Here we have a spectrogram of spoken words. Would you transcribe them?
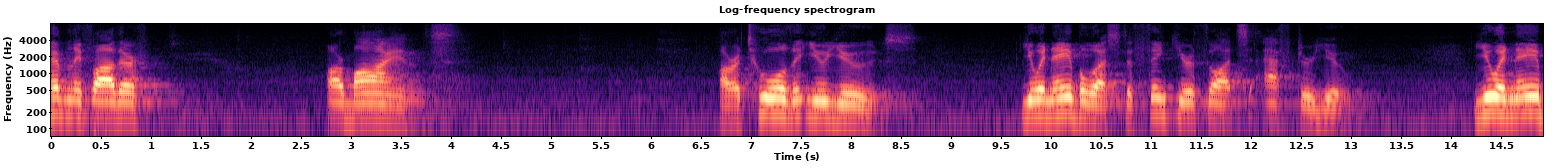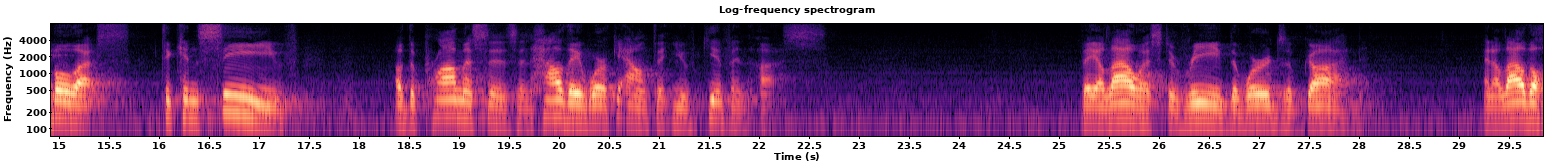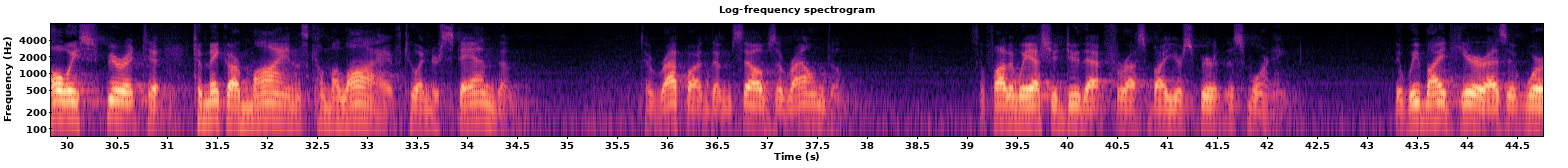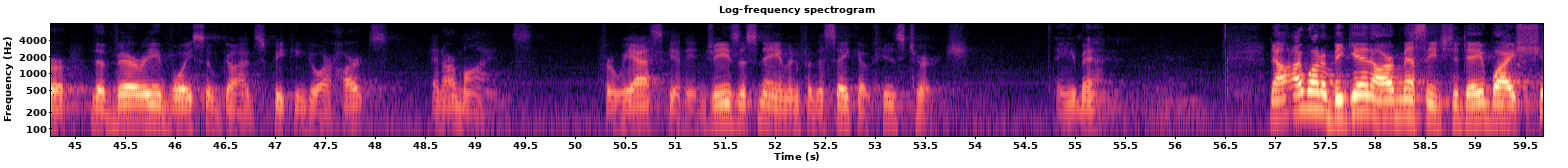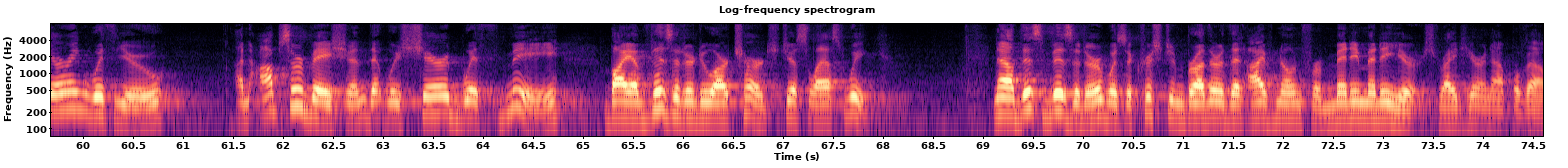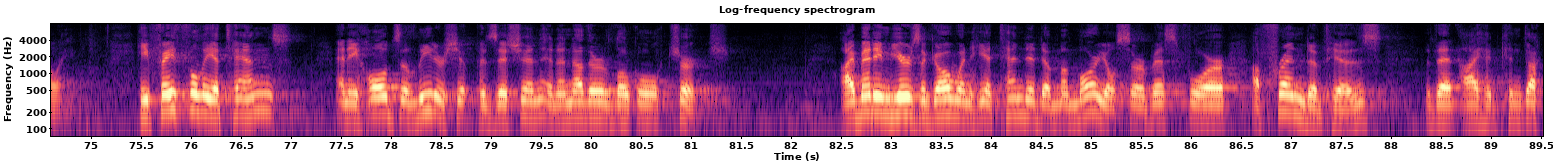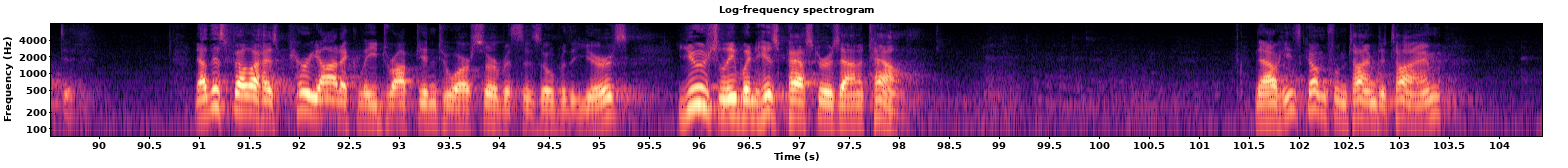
Heavenly Father, our minds are a tool that you use. You enable us to think your thoughts after you. You enable us to conceive of the promises and how they work out that you've given us. They allow us to read the words of God and allow the Holy Spirit to, to make our minds come alive, to understand them, to wrap on themselves around them. So, Father, we ask you to do that for us by your Spirit this morning, that we might hear, as it were, the very voice of God speaking to our hearts and our minds. For we ask it in Jesus' name and for the sake of his church. Amen. Now, I want to begin our message today by sharing with you an observation that was shared with me by a visitor to our church just last week. Now, this visitor was a Christian brother that I've known for many, many years right here in Apple Valley. He faithfully attends and he holds a leadership position in another local church. I met him years ago when he attended a memorial service for a friend of his that I had conducted. Now, this fellow has periodically dropped into our services over the years, usually when his pastor is out of town. Now, he's come from time to time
